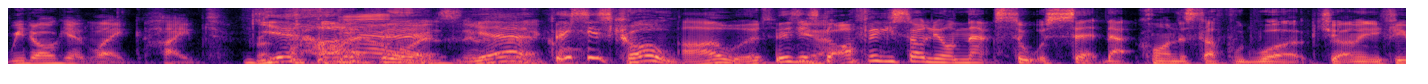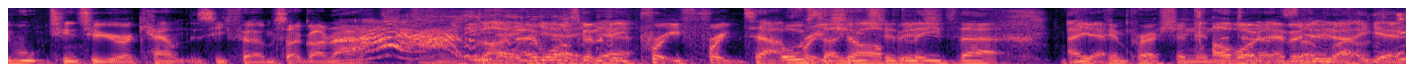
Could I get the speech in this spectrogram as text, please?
we'd all get like hyped. from Yeah, of course. was- it was Yeah. really cool. This is cool. I would. This is Yeah. cool. I think it's only on that sort of set that kind of stuff would work. Do you know what I mean? If you walked into your accountancy firm, so going, ah, like, Yeah, everyone's yeah, going to yeah. be pretty freaked out. Also, pretty you should sharpish. leave that ape Yeah. impression in the I won't ever do that again.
